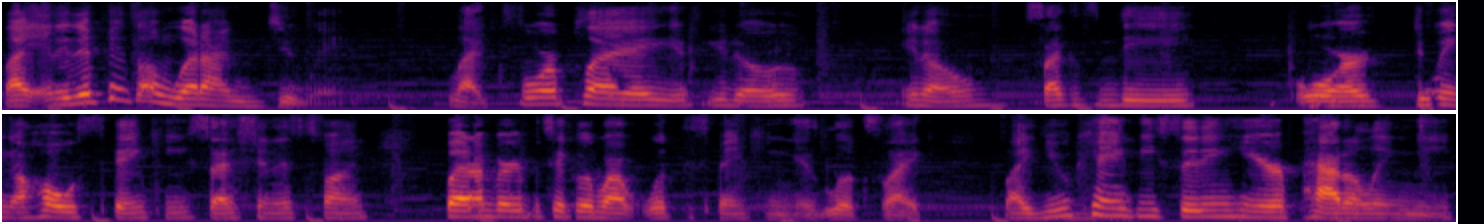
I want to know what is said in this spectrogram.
like and it depends on what I'm doing. Like foreplay, if you know, you know, sucking some D or doing a whole spanking session is fun. But I'm very particular about what the spanking it looks like. Like you can't be sitting here paddling me.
